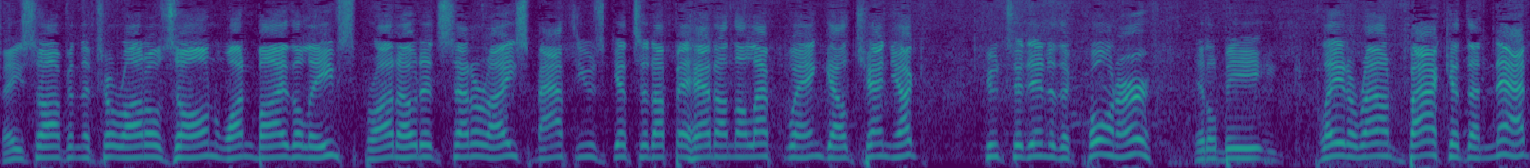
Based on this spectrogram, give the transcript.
Face off in the Toronto zone, won by the Leafs. Brought out at center ice. Matthews gets it up ahead on the left wing. Galchenyuk shoots it into the corner. It'll be played around back of the net.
